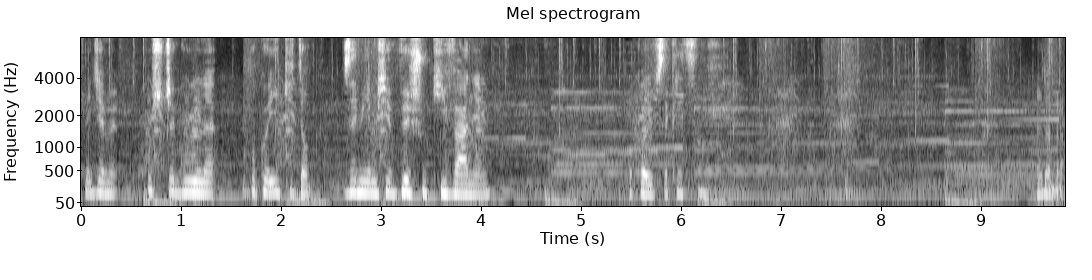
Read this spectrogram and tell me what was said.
przejdziemy poszczególne pokoiki, to zajmiemy się wyszukiwaniem pokojów sekretnych. No dobra.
